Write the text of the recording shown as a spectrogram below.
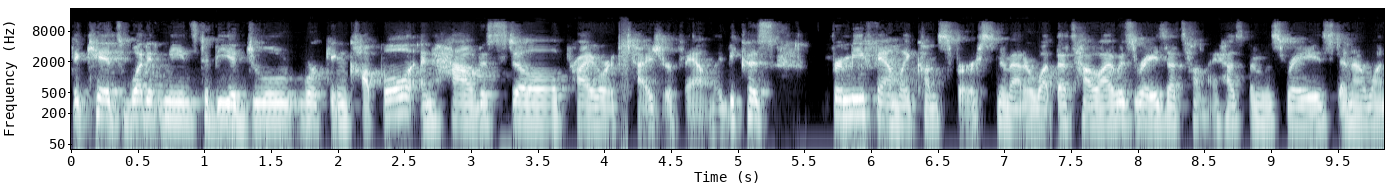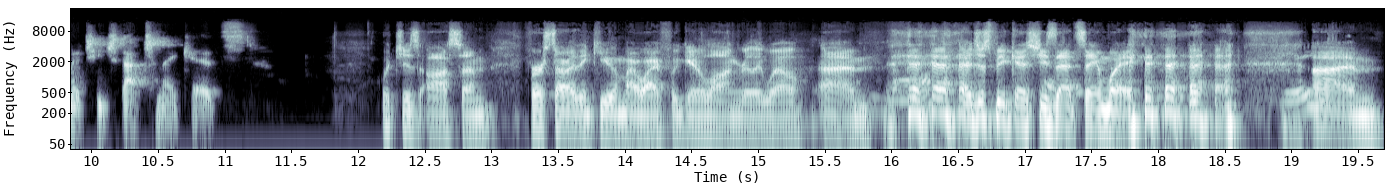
the kids what it means to be a dual working couple and how to still prioritize your family because for me, family comes first, no matter what. That's how I was raised. That's how my husband was raised. And I want to teach that to my kids. Which is awesome. First off, I think you and my wife would get along really well, um, just because she's that same way. um,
